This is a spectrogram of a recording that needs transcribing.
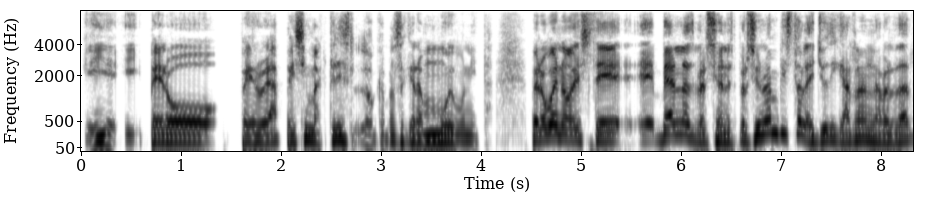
y, pero, pero era pésima actriz. Lo que pasa es que era muy bonita. Pero bueno, este, eh, vean las versiones. Pero si no han visto la Judy Garland, la verdad,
